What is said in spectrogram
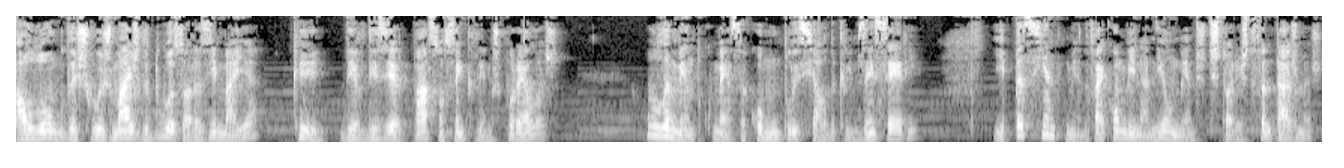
Ao longo das suas mais de duas horas e meia, que, devo dizer, passam sem que demos por elas, o Lamento começa como um policial de crimes em série e pacientemente vai combinando elementos de histórias de fantasmas,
